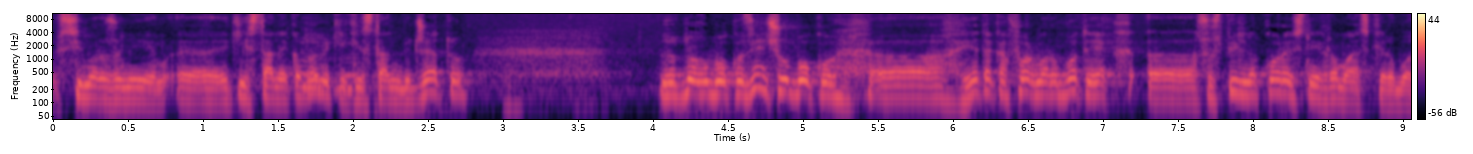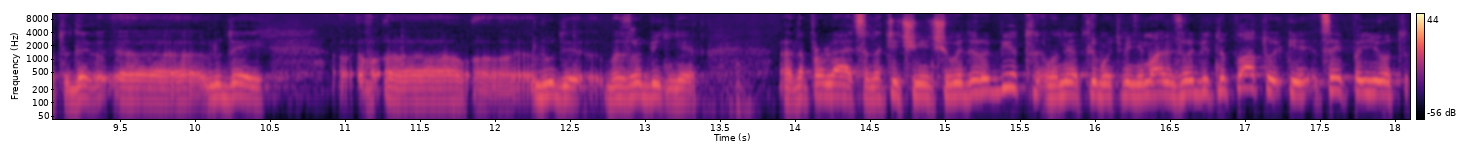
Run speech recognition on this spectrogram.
всі ми розуміємо, е, який стан економіки, який стан бюджету. З одного боку, з іншого боку, е, є така форма роботи, як суспільно корисні громадські роботи, де людей, люди безробітні направляються на ті чи інші види робіт, вони отримують мінімальну заробітну плату, і цей період,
